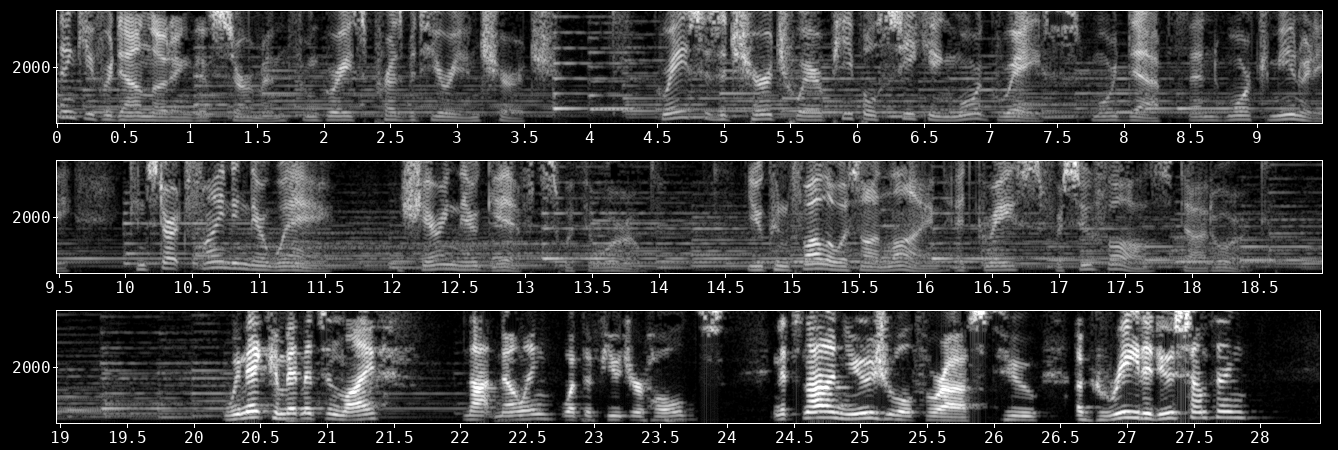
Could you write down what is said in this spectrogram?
Thank you for downloading this sermon from Grace Presbyterian Church. Grace is a church where people seeking more grace, more depth, and more community can start finding their way and sharing their gifts with the world. You can follow us online at graceforsiouxfalls.org. We make commitments in life not knowing what the future holds. And it's not unusual for us to agree to do something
